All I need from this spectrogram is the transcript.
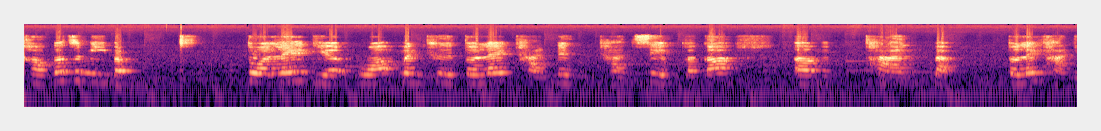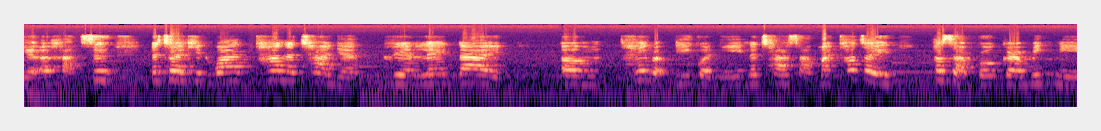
เขาก็จะมีแบบตัวเลขเยอะเพราะว่ามันคือตัวเลขฐานหนึ่งฐานสิบแล้วก็เอ่มฐานแบบตัวเลขฐานเยอะอะค่ะ ซึ่งนัชชาคิดว่าถ้านัชชาเนี่ยเรียนเลขได้เอ่มให้แบบดีกว่านี้นัชชาสามารถเข้าใจภาษาโปรแกรมมิ่งนี้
